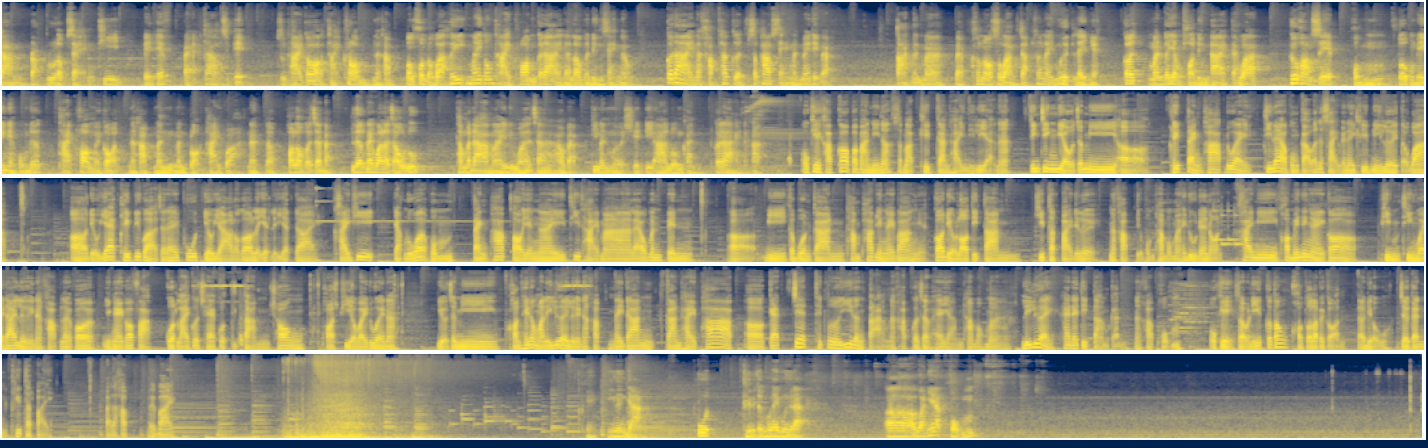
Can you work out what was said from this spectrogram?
การปรับรูรับแสงที่เป็น f 8 9 11 สุดท้ายก็ถ่ายคล่อมนะครับ บางคนบอกว่าเฮ้ยไม่ต้องถ่ายคล่อมก็ได้ แล้วเรามาดึงแสงเงา ก็ได้นะครับ ถ้าเกิดสภาพแสงมันไม่ได้แบบ ต่างกันมาก แบบข้างนอกสว่างจัดข้างในมืดอะไรเงี้ยก็มันก็ยังพอดึงได้ แต่ว่าเพื่อความเซฟผมตัวผมเองเนี่ยผมเลือกถ่ายคล่อมไว้ก่อนนะครับ มันมันปลอดภัยกว่านะแล้วพอเราก็จะแบบเลือกได้ว่าเราจะเอารูปธรรมดาไหมหรือว่าจะเอาแบบที่มัน merge HDR รวมกันก็ได้นะครับโอเคครับ ก็ประมาณนี้เนาะสำหรับคลิปการถ่ายอินทีเลียนะ จริง ๆ เดี๋ยวจะมีเอ่อคลิปแต่งภาพด้วย ที่แรกผมกะว่าจะใส่ไว้ในคลิปนี้เลย แต่ว่า เเดี๋ยวแยกคลิปดีกว่าจะได้พูดยาวๆ แล้วก็ละเอียดละเอียดได้ ใครที่อยากรู้ว่าผมแต่งภาพต่อยังไงที่ถ่ายมาแล้วมันเป็นมีกระบวนการทำภาพยังไงบ้างเนี่ย ก็เดี๋ยวรอติดตามคลิปถัดไปได้เลยนะครับ เดี๋ยวผมทำออกมาให้ดูแน่นอน ใครมีคอมเมนต์ยังไงก็พิมพ์ทิ้งไว้ได้เลยนะครับ แล้วก็ยังไงก็ฝากกดไลค์กดแชร์กดติดตามช่อง p o s p เอาไว้ด้วยนะ เดี๋ยวจะมีคอนเทนต์ออกมาเรื่อยๆเลยนะครับ ในด้านการถ่ายภาพเอ่อแกจิตเทคโนโลยีต่างๆนะครับ ก็จะพยายามทำออกมาเรื่อยๆ ให้ได้ติดตามกันนะครับผม โอเคสำหรับวันนี้ก็ต้องขอตัวลาไปก่อน แล้วเดี๋ยวเจอกันคลิปถัดไป ไปแล้วครับ บ๊ายบายอีกหนึ่งอย่างพูดถือจนเมื่อยมือละอ่อวันนี้ผม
